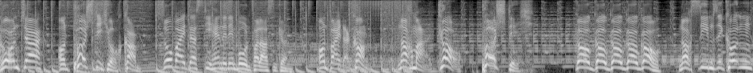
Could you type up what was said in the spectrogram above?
Runter und push dich hoch. Komm. So weit, dass die Hände den Boden verlassen können. Und weiter. Komm. Nochmal. Go. Push dich. Go, go, go, go, go. Noch sieben Sekunden.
